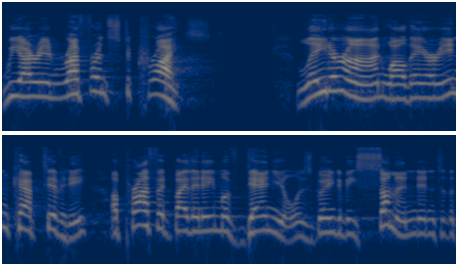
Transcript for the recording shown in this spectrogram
We are in reference to Christ. Later on, while they are in captivity, a prophet by the name of Daniel is going to be summoned into the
